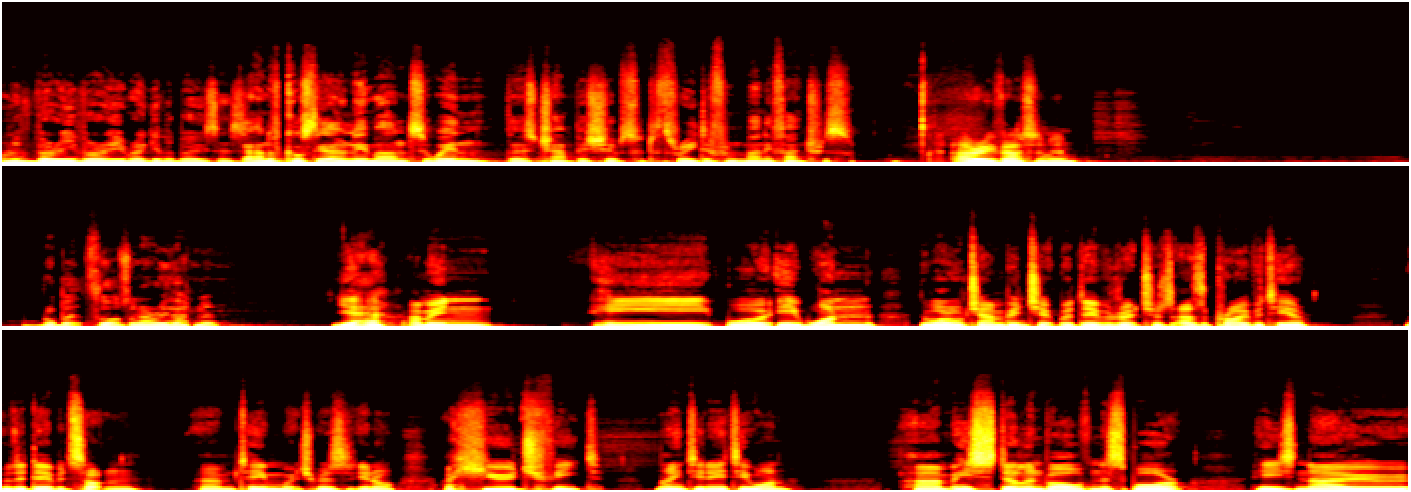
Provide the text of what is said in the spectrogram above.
on a very, very regular basis. and of course, the only man to win those championships with three different manufacturers. Ari Vatanen. Robert, thoughts on Ari Vatanen? Yeah, I mean, he wa- he won the world championship with David Richards as a privateer. with the David Sutton um, team, which was you know a huge feat. 1981. Um, he's still involved in the sport. He's now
